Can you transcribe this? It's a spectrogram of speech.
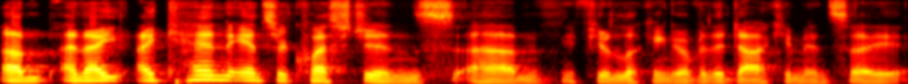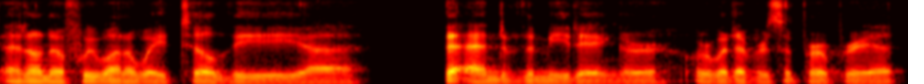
Um, and I, I can answer questions um, if you're looking over the documents. I, I don't know if we want to wait till the uh, the end of the meeting or or whatever's appropriate.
